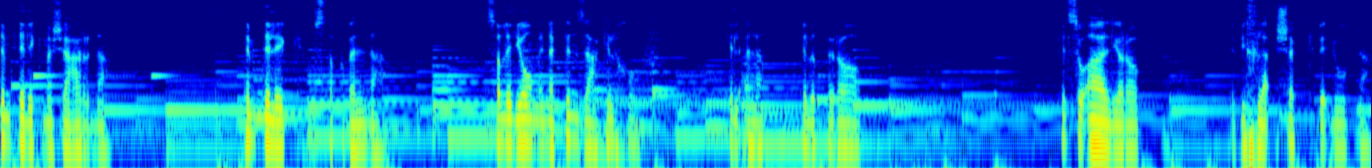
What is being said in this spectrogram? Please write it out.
تمتلك مشاعرنا تمتلك مستقبلنا. نصلي اليوم إنك تنزع كل خوف كل ألم كل اضطراب. كل سؤال يا رب بيخلق شك بقلوبنا.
